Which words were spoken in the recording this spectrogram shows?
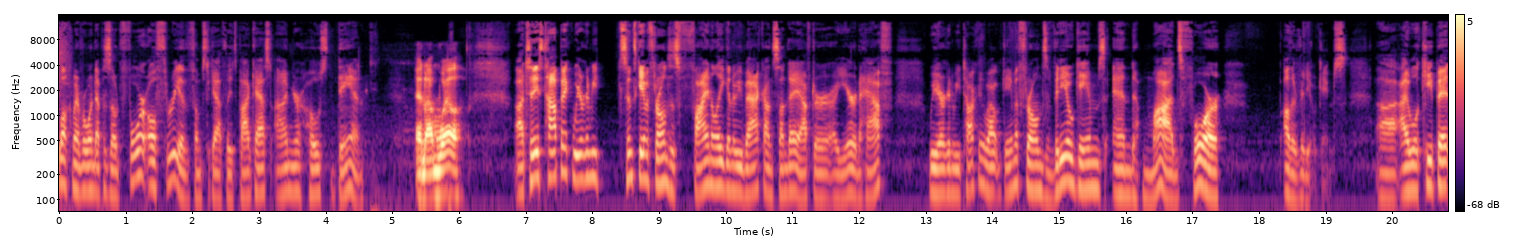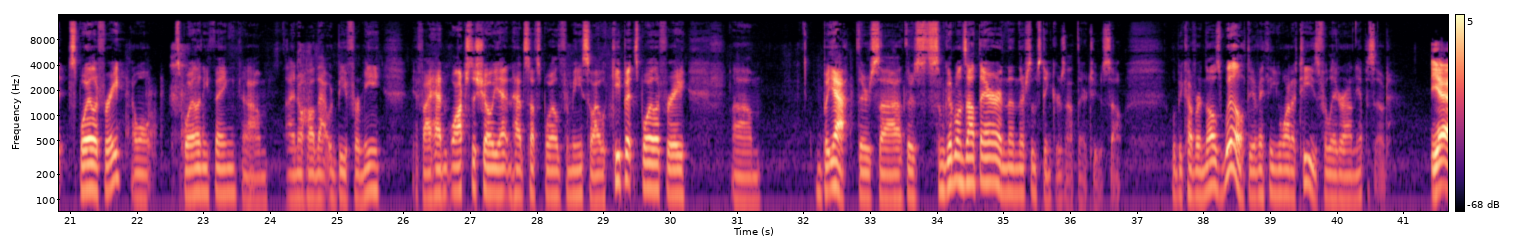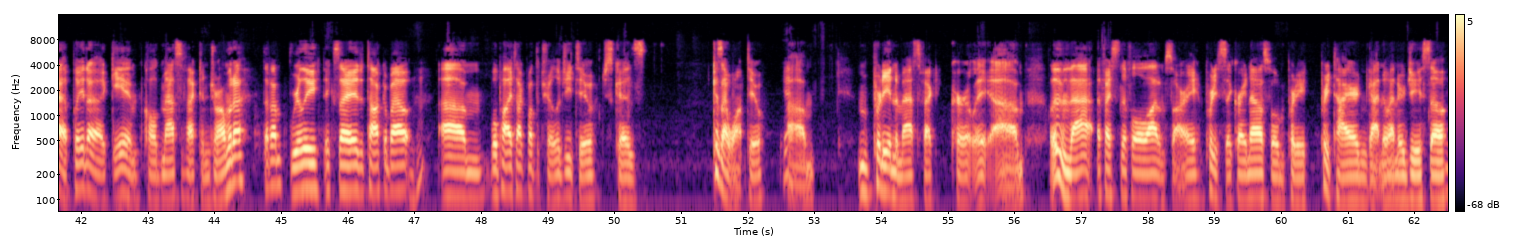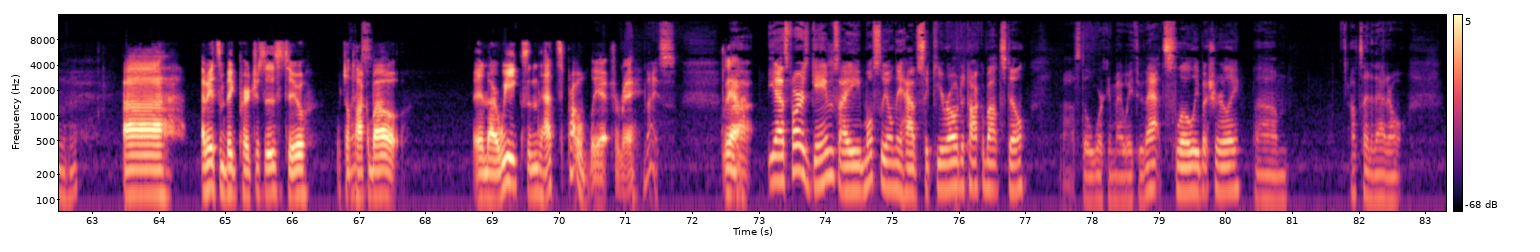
Welcome, everyone, to episode 403 of the Thumbstick Athletes podcast. I'm your host, Dan. And I'm well. Uh, today's topic, we are going to be, since Game of Thrones is finally going to be back on Sunday after a year and a half, we are going to be talking about Game of Thrones video games and mods for other video games. Uh, I will keep it spoiler free. I won't spoil anything. Um, I know how that would be for me if I hadn't watched the show yet and had stuff spoiled for me. So I will keep it spoiler free. Um, but yeah, there's uh, there's some good ones out there, and then there's some stinkers out there too. So we'll be covering those. Will, do you have anything you want to tease for later on the episode? Yeah, I played a game called Mass Effect Andromeda that I'm really excited to talk about. Mhm. Um, we'll probably talk about the trilogy too, just because because I want to. Yeah. Um, I'm pretty into Mass Effect currently. Um, other than that, if I sniffle a lot, I'm sorry. I'm pretty sick right now, so I'm pretty pretty tired and got no energy. So, Mhm. uh, I made some big purchases too, which I'll Nice. talk about in our weeks, and that's probably it for me. Nice. Yeah. Uh, yeah, as far as games, I mostly only have Sekiro to talk about still. Uh, still working my way through that slowly but surely. Um, outside of that, I don't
